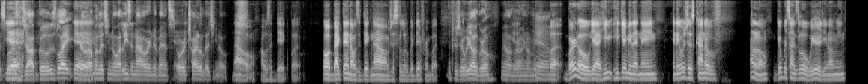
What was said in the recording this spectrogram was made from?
as far Yeah. as the job goes. Like, Yeah, you know, yeah. I'm gonna let you know at least an hour in advance, or try to let you know. Now I was a dick, but well, back then I was a dick. Now I'm just a little bit different, but. For sure, we all grow. We all Yeah. grow. You know what I mean? Yeah. But Berto, yeah, he he gave me that name, and it was just kind of, I don't know. Gilbert sounds a little weird, you know what I mean?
